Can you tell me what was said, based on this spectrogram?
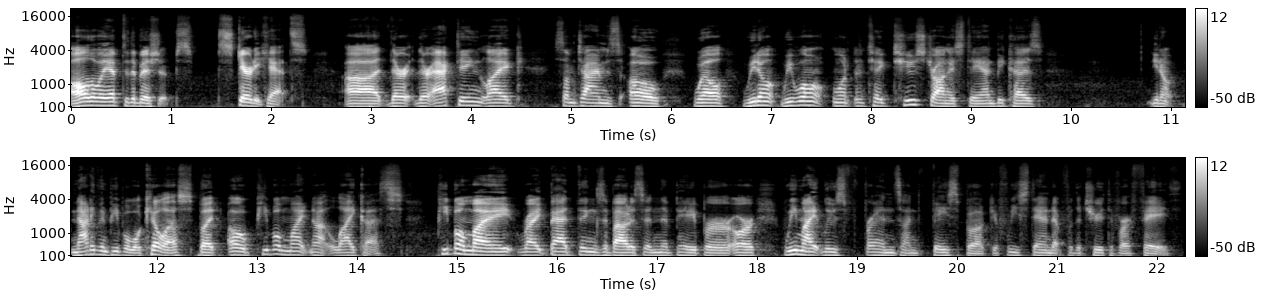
all the way up to the bishops. Scaredy cats. Uh, they're they're acting like sometimes. Oh well, we don't we won't want to take too strong a stand because you know not even people will kill us, but oh people might not like us. People might write bad things about us in the paper, or we might lose friends on Facebook if we stand up for the truth of our faith.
